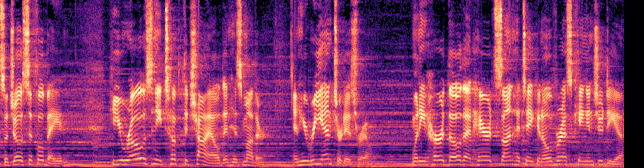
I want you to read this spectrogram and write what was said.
So Joseph obeyed. He arose and he took the child and his mother, and he re entered Israel. When he heard, though, that Herod's son had taken over as king in Judea,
